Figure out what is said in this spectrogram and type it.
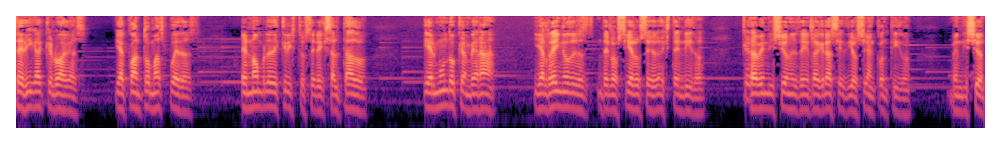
te diga que lo hagas y a cuanto más puedas, el nombre de Cristo será exaltado y el mundo cambiará y el reino de, los cielos será extendido. Que las bendiciones de la gracia de Dios sean contigo. Bendiciones.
